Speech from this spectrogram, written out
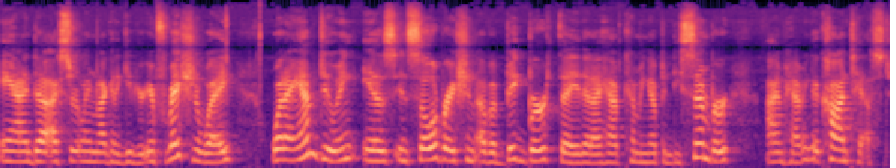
and uh, I certainly am not going to give your information away. What I am doing is in celebration of a big birthday that I have coming up in December, I'm having a contest.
